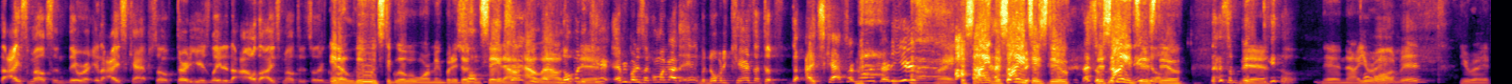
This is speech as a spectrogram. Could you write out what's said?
the ice melts and they were in an ice cap. So 30 years later, the, all the ice melted, so they're gone. it alludes to global warming, but it doesn't So, say it out, exactly, out like, loud. nobody yeah. cares. Everybody's like, oh my god, the alien, but nobody cares that the, the ice caps are gone in 30 years. Right. The sci- the scientists do. That's The scientists deal. do. That's a big Yeah. deal. Yeah, no, you're right. on, man. You're right.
